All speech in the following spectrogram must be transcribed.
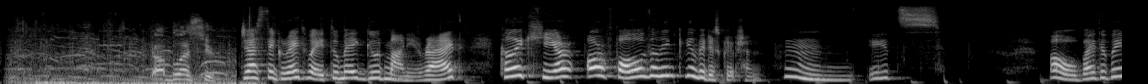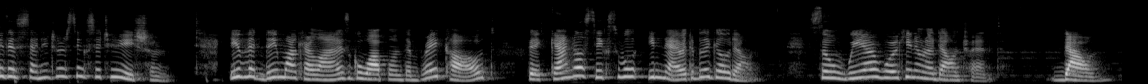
God bless you. Just a great way to make good money, right? Click here or follow the link in the description. Hmm, it's... Oh, by the way, this is an interesting situation. If the DeMarker lines go up on the breakout, the candlesticks will inevitably go down. So we are working on a downtrend. Down.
